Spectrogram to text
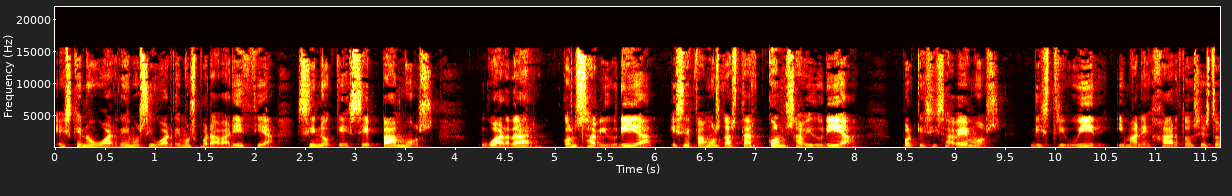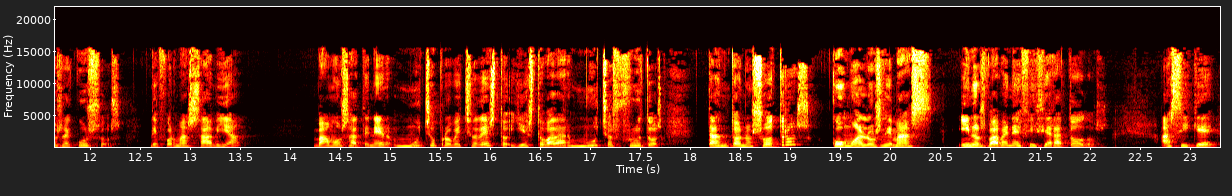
es que no guardemos y guardemos por avaricia, sino que sepamos guardar con sabiduría y sepamos gastar con sabiduría, porque si sabemos distribuir y manejar todos estos recursos de forma sabia, vamos a tener mucho provecho de esto y esto va a dar muchos frutos, tanto a nosotros como a los demás, y nos va a beneficiar a todos. Así que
